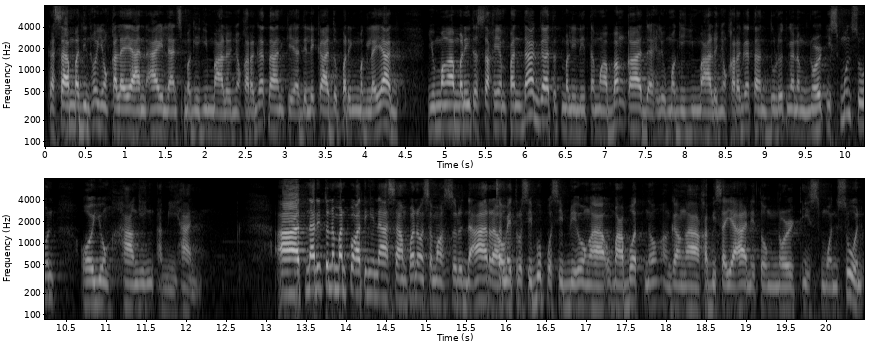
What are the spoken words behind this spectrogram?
Kasama din ho yung Kalayaan Islands, magiging malo yung karagatan, kaya delikado pa rin maglayag. Yung mga malita sa kayang pandagat at malilit na mga bangka dahil yung magiging mahalo yung karagatan dulot nga ng northeast monsoon o yung hanging amihan. At narito naman po ating inaasahang panahon sa mga susunod na araw. Sa Metro Cebu, posible hong uh, umabot no, hanggang uh, kabisayahan itong northeast monsoon.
